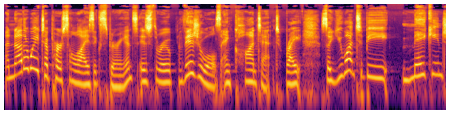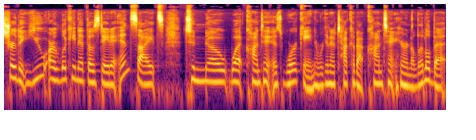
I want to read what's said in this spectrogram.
Another way to personalize experience is through visuals and content, right? So you want to be making sure that you are looking at those data insights to know what content is working. And we're going to talk about content here in a little bit,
